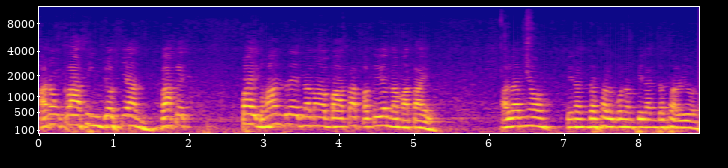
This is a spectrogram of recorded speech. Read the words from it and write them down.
Anong klaseng Diyos yan? Bakit 500 na mga bata, pati yun namatay? Alam nyo, pinagdasal ko ng pinagdasal yun.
